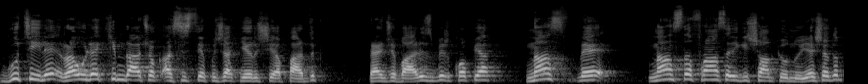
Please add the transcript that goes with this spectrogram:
Guti ile Raul'e kim daha çok asist yapacak yarışı yapardık. Bence bariz bir kopya. Nans ve Nans'ta Fransa Ligi şampiyonluğu yaşadım.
